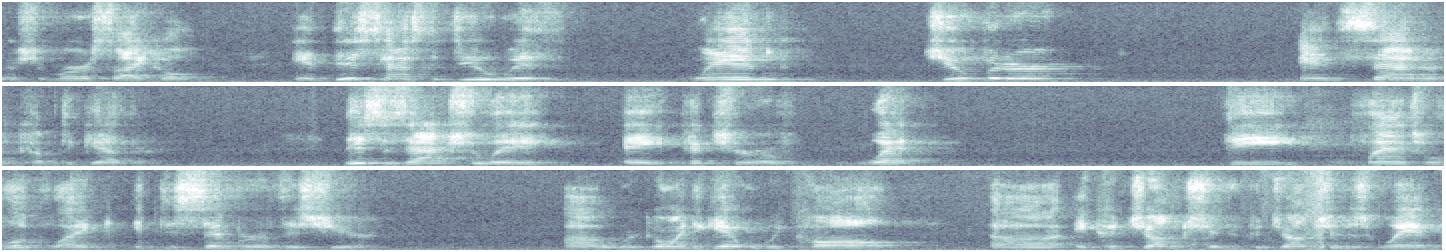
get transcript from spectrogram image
Yoshimura cycle. And this has to do with when Jupiter and Saturn come together. This is actually a picture of what the planets will look like in December of this year. Uh, we're going to get what we call uh, a conjunction. A conjunction is when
